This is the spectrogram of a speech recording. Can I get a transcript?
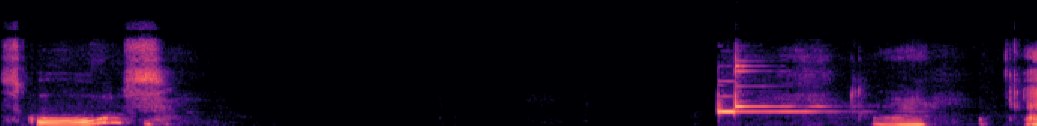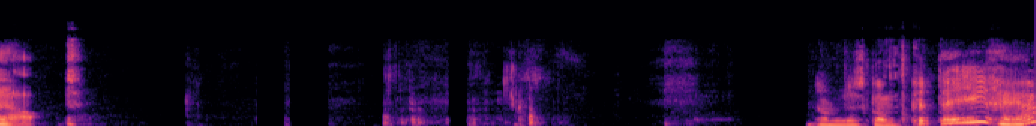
Schools. Um, out. I'm just going to cut that in half.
